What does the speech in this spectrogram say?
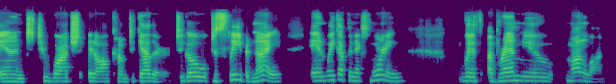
and to watch it all come together to go to sleep at night and wake up the next morning with a brand new monologue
